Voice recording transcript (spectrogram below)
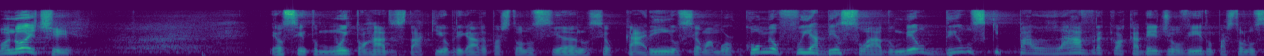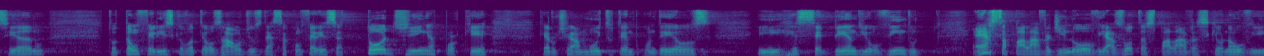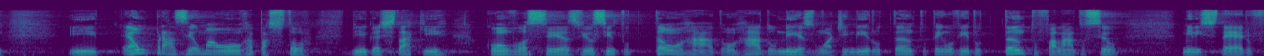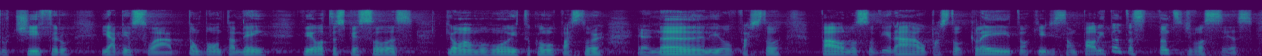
Boa noite. Eu sinto muito honrado estar aqui. Obrigado, pastor Luciano, o seu carinho, o seu amor. Como eu fui abençoado. Meu Deus, que palavra que eu acabei de ouvir do pastor Luciano. Estou tão feliz que eu vou ter os áudios dessa conferência todinha, porque quero tirar muito tempo com Deus e recebendo e ouvindo essa palavra de novo e as outras palavras que eu não ouvi. E é um prazer, uma honra, pastor Biga, estar aqui com vocês, viu? Sinto tão honrado, honrado mesmo, admiro tanto, tenho ouvido tanto falar do seu ministério frutífero e abençoado. Tão bom também ver outras pessoas que eu amo muito, como o pastor Hernani, o pastor Paulo Subirá, o pastor Cleiton aqui de São Paulo e tantas, tantos de vocês.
